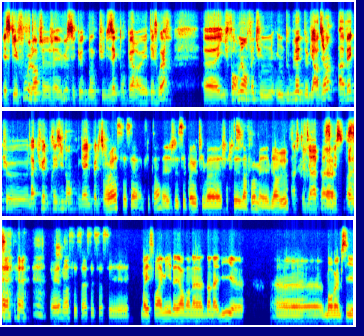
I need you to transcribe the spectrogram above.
Et ce qui est fou, alors, j'avais vu, c'est que donc tu disais que ton père euh, était joueur. Euh, il formait en fait une, doublette de gardien avec euh, l'actuel président, Gaël Pelletier. Ouais, c'est ça. Putain, je sais pas où tu vas chercher les infos, mais bien vu. Ah, je te dirais pas, c'est les sources. ouais, non, c'est ça, c'est ça. C'est... Bah, ils sont amis d'ailleurs dans la, dans la vie. bon, même si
